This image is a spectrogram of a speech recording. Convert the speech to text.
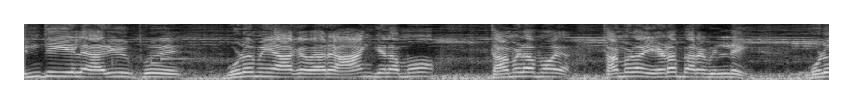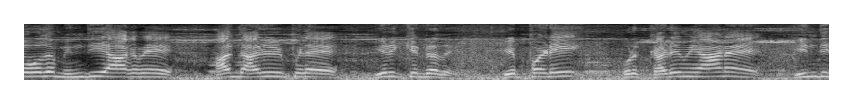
இந்தியில் அறிவிப்பு முழுமையாக வேறு ஆங்கிலமோ தமிழமோ தமிழோ இடம்பெறவில்லை. முழுவதும் இந்தியாகவே அந்த அறிவிப்பில் இருக்கின்றது. இப்படி ஒரு கடுமையான இந்தி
